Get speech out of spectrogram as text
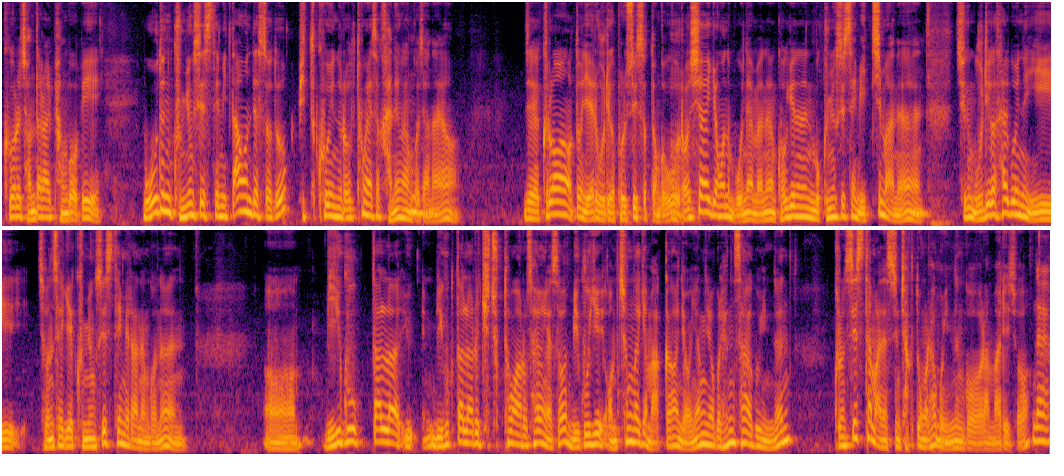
그거를 전달할 방법이 모든 금융 시스템이 다운됐어도 비트코인으로 통해서 가능한 음. 거잖아요. 이제 그런 어떤 예를 우리가 볼 수 있었던 거고 러시아의 경우는 뭐냐면은 거기는 뭐 금융 시스템이 있지만은 지금 우리가 살고 있는 이 전 세계 금융 시스템이라는 거는 어 미국 달러 미국 달러를 기축 통화로 사용해서 미국이 엄청나게 막강한 영향력을 행사하고 있는 그런 시스템 안에서 지금 작동을 하고 있는 거란 말이죠. 네.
